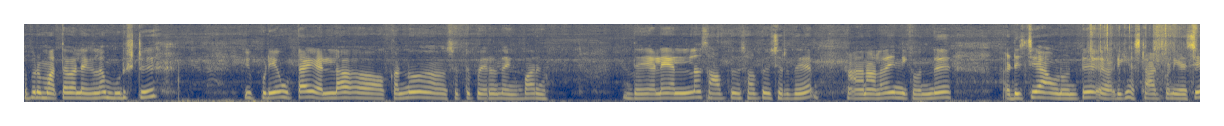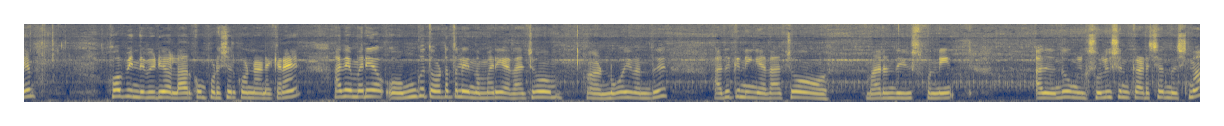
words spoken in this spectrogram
அப்புறம் மற்ற வேலைகள்லாம் முடிச்சுட்டு இப்படியே விட்டா எல்லா கண்ணும் செத்து போயிடும் இங்கே பாருங்கள் இந்த இலையெல்லாம் சாப்பிட்டு சாப்பிட்டு வச்சிருது. அதனால தான் இன்றைக்கி வந்து அடித்தே ஆகணுன்ட்டு அடிக்க ஸ்டார்ட் பண்ணியாச்சு. ஹோப் இந்த வீடியோ எல்லாருக்கும் பிடிச்சிருக்கும்னு நினைக்கிறேன். அதே மாதிரி உங்கள் தோட்டத்தில் இந்த மாதிரி ஏதாச்சும் நோய் வந்து அதுக்கு நீங்கள் ஏதாச்சும் மருந்து யூஸ் பண்ணி அது வந்து உங்களுக்கு சொல்யூஷன் கிடச்சிருந்துச்சுன்னா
